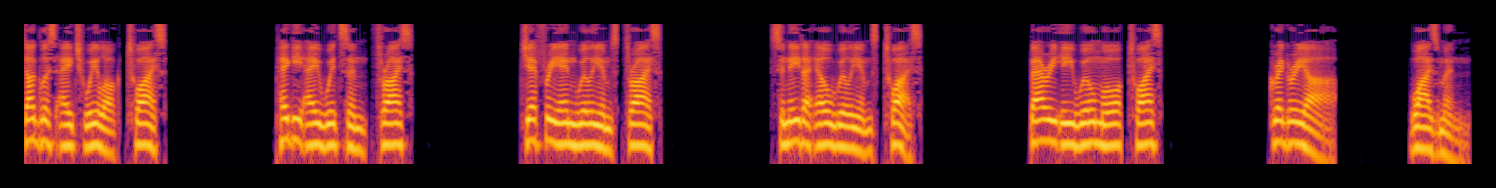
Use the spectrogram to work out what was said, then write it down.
Douglas H. Wheelock twice Peggy A. Whitson thrice Jeffrey N. Williams thrice Sunita L. Williams twice Barry E. Wilmore twice Gregory R. Wiseman.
